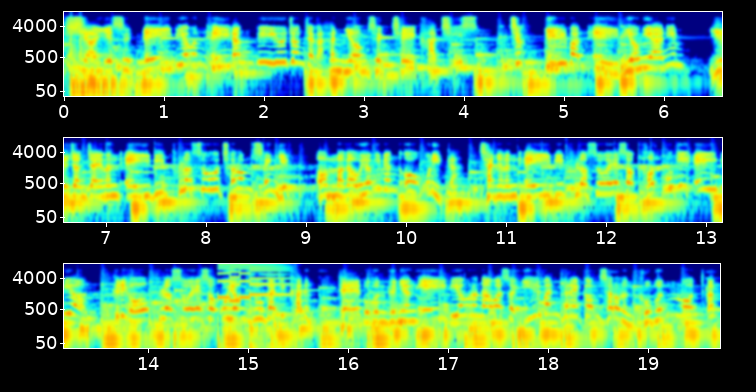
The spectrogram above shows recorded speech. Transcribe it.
CIS AB형은 A랑 B 유전자가 한 염색체에 같이 있음. 즉 일반 AB형이 아님. 유전자형은 AB 플러스 O처럼 생김. 엄마가 O형이면 O니까 자녀는 AB 플러스 O에서 겉보기 AB형 그리고 플러스 O에서 O형 두 가지 가능. 대부분 그냥 AB형으로 나와서 일반 혈액 검사로는 구분 못함.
